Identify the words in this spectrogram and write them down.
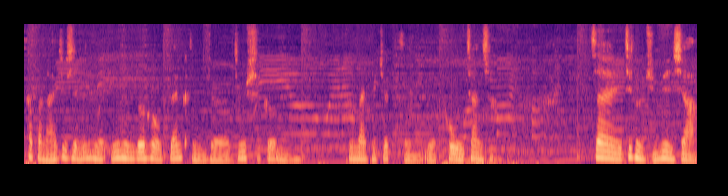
他本来就是灵魂灵魂歌后 Franklin 的忠实歌迷，对 Michael Jackson 也颇为赞赏。在这种局面下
